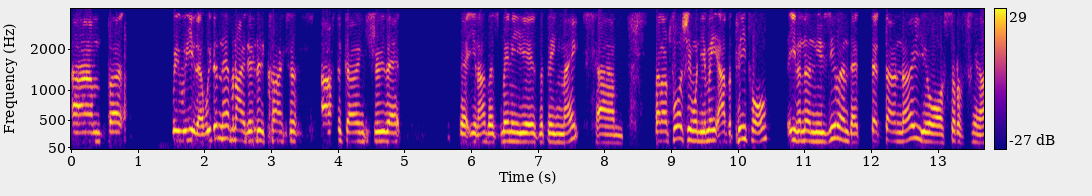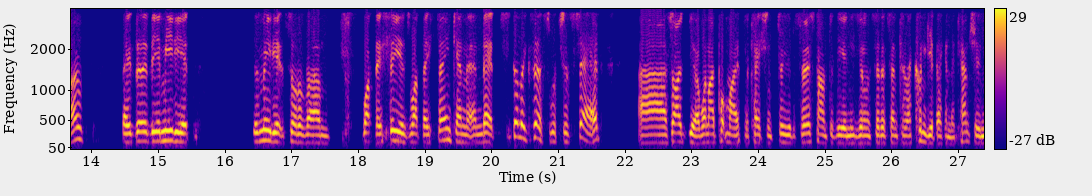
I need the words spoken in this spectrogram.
um, but we, we, you know, we didn't have an identity crisis after going through that, that you know, those many years of being mates. Um, but unfortunately, when you meet other people, even in New Zealand, that, that don't know you or sort of, you know, they, the, the immediate, the immediate sort of um, what they see is what they think, and, and that still exists, which is sad. Uh, so, I, you know, when I put my application through the first time to be a New Zealand citizen, because I couldn't get back in the country, and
